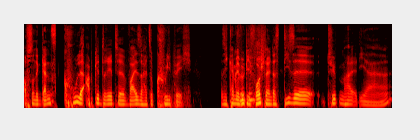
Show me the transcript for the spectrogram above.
auf so eine ganz coole, abgedrehte Weise halt so creepig. Also ich kann mir wirklich Creepig? vorstellen, dass diese Typen halt, ja.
